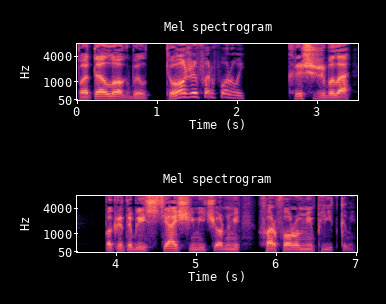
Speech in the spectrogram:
Потолок был тоже фарфоровый, крыша же была покрыта блестящими черными фарфоровыми плитками.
